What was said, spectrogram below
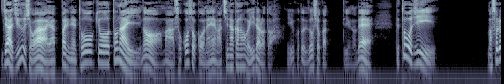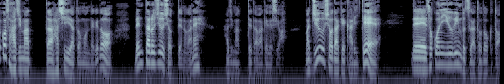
じゃあ住所はやっぱりね、東京都内の、まあそこそこね、街中の方がいいだろうということでどうしようかっていうので、で、当時、まあそれこそ始まった走りだと思うんだけど、レンタル住所っていうのがね、始まってたわけですよ。まあ住所だけ借りて、で、そこに郵便物が届くと。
